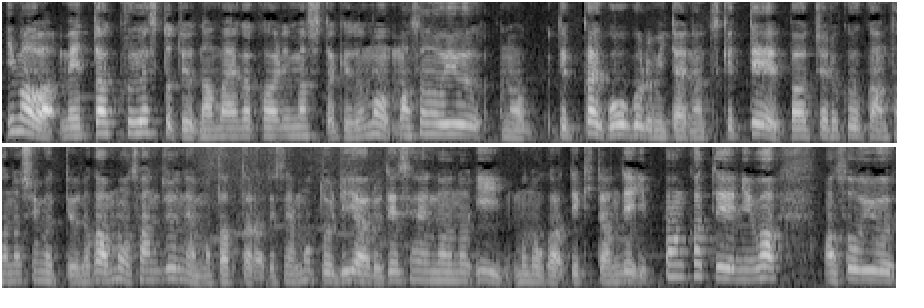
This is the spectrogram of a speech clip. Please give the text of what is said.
今はメタクエストという名前が変わりましたけども、まあ、そういうあのでっかいゴーグルみたいなのをつけてバーチャル空間を楽しむっていうのがもう30年も経ったらですねもっとリアルで性能のいいものができたんで一般家庭には、まあ、そういう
